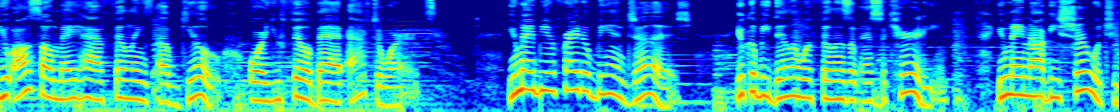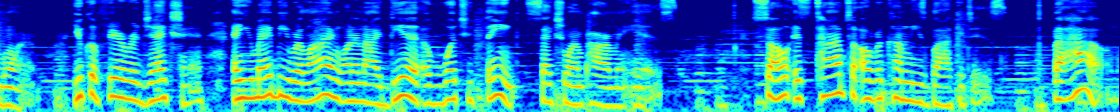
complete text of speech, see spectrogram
You also may have feelings of guilt or you feel bad afterwards. You may be afraid of being judged. You could be dealing with feelings of insecurity. You may not be sure what you want. You could fear rejection, and you may be relying on an idea of what you think sexual empowerment is. So it's time to overcome these blockages. But how?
